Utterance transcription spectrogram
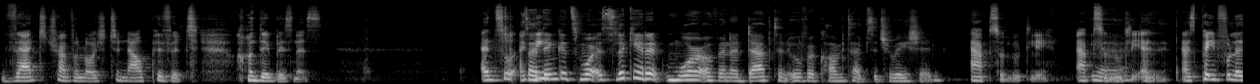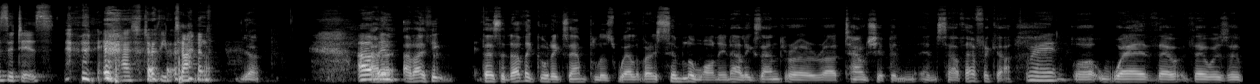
that travel lodge to now pivot on their business. And so, I, so think, I think it's more, it's looking at it more of an adapt and overcome type situation. Absolutely. Absolutely. Yeah. As, as, painful as it is, it has to be done. yeah. Um, and, and, and I think there's another good example as well, a very similar one in Alexandra uh, Township in, in South Africa, right? Uh, where there there was a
